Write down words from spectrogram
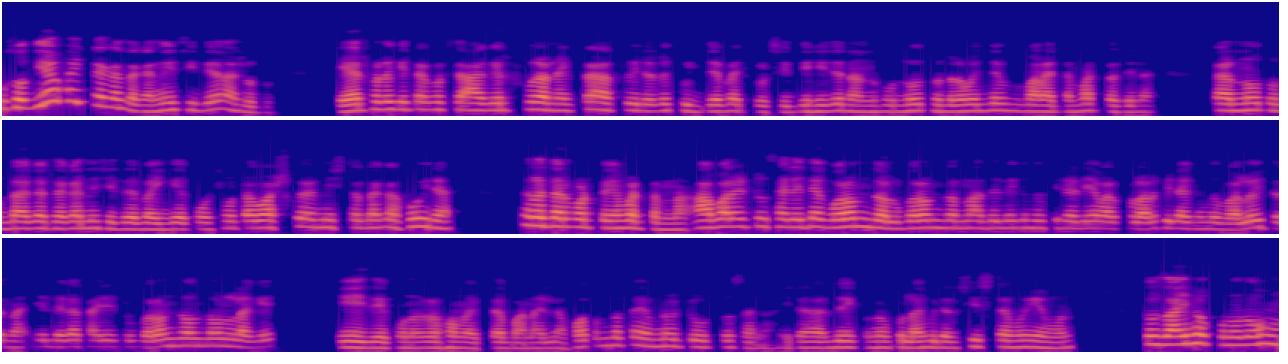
উসো দিয়ে ফাইটটা গেছে গা, নিচি দিয়ে না শুধু। এরপরে কিতা করছে, আগের পুরান একটা এটারে খুঁজে বাইর করছি, দেখি যে না নতুনটার মধ্যে বানাইতে পারতাছি না। কারণ নতুনটা গেছে গা, নিচে দিয়ে বাইঙ্গা কোষটা বাস করে নিচটা জায়গা হইরা তাহলে তার করতে পারতাম না। আবার একটু সাইডে দিয়ে গরম জল গরম জল না দিলে কিন্তু ফিরালি আবার খোলার ফিরা কিন্তু ভালো হইতো না। এর লেগে সাইডে একটু গরম জল দল লাগে। এই যে কোন রকম একটা বানাইলাম। প্রথমটা তো এমন একটু উঠতেছে না। এটা যে কোনো খোলা ফিটার সিস্টেমই এমন। তো যাই হোক, কোন রকম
